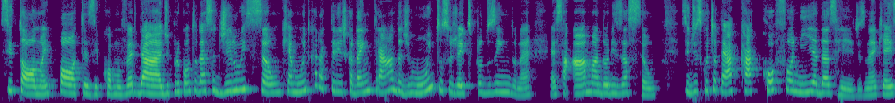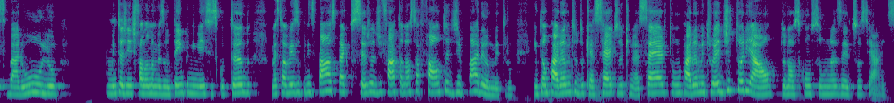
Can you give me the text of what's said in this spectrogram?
se toma hipótese como verdade, por conta dessa diluição, que é muito característica da entrada de muitos sujeitos produzindo, né? Essa amadorização. Se discute até a cacofonia das redes, né? Que é esse barulho, muita gente falando ao mesmo tempo, ninguém se escutando, mas talvez o principal aspecto seja de fato a nossa falta de parâmetro. Então, parâmetro do que é certo, do que não é certo, um parâmetro editorial do nosso consumo nas redes sociais.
